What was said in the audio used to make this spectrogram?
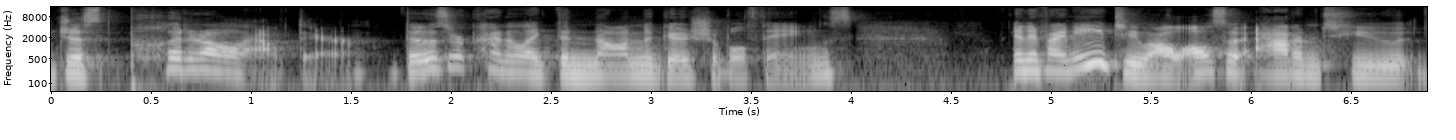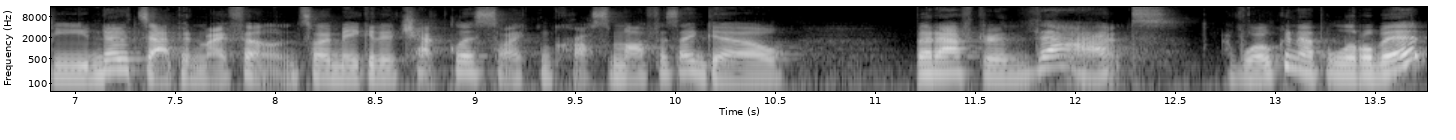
just put it all out there. Those are kind of like the non negotiable things. And if I need to, I'll also add them to the notes app in my phone. So I make it a checklist so I can cross them off as I go. But after that, I've woken up a little bit,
